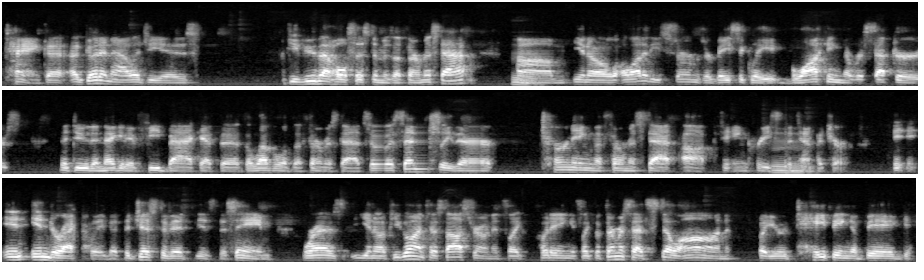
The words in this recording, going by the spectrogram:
tank. A, a, good analogy is if you view that whole system as a thermostat, mm-hmm. um, you know, a lot of these SERMs are basically blocking the receptors that do the negative feedback at the, the level of the thermostat. So essentially, they're turning the thermostat up to increase mm. the temperature in, indirectly but the gist of it is the same whereas you know if you go on testosterone it's like putting it's like the thermostat's still on but you're taping a big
